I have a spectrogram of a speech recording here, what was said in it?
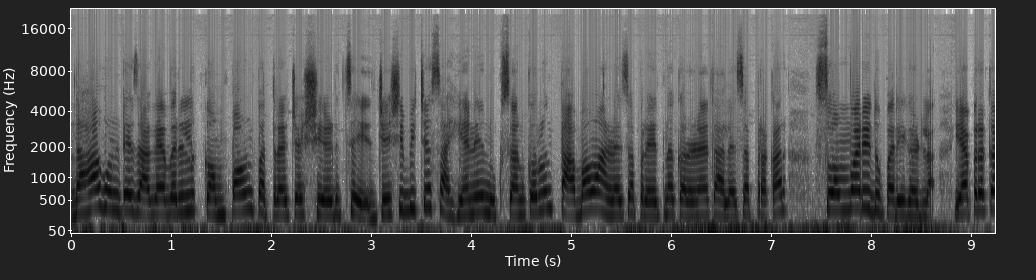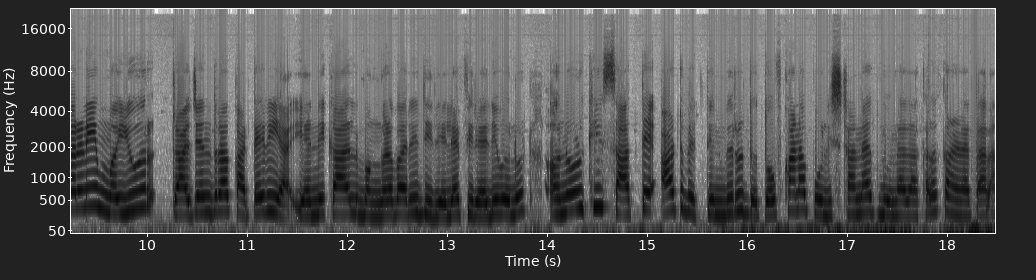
दहा गुंठे जागेवरील कंपाऊंड पत्राच्या शेडचे जेसीबीच्या साह्याने नुकसान करून ताबा मारण्याचा प्रयत्न करण्यात आल्याचा प्रकार सोमवारी दुपारी घडला. या प्रकरणी मयूर राजेंद्र काटेरिया यांनी काल मंगळवारी दिलेल्या फिर्यादीवरून अनोळखी सात ते आठ व्यक्तींविरुद्ध तोफखाना पोलीस ठाण्यात गुन्हा दाखल करण्यात आला.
